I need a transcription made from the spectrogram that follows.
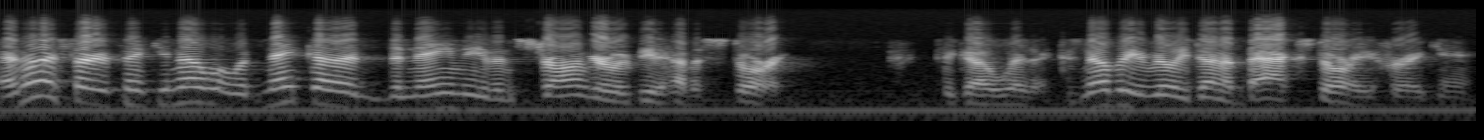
And then I started to think, you know, what would make a, the name even stronger would be to have a story to go with it, because nobody had really done a backstory for a game.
